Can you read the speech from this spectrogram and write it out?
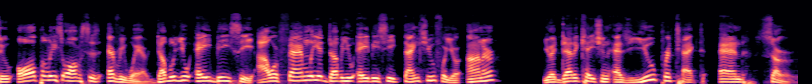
To all police officers everywhere, WABC, our family at WABC thanks you for your honor, your dedication as you protect and serve.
